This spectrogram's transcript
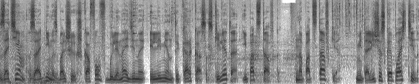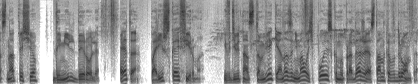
Затем за одним из больших шкафов были найдены элементы каркаса скелета и подставка. На подставке металлическая пластина с надписью «Демиль де Роле». Это парижская фирма. И в XIX веке она занималась поиском и продажей останков дронта.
